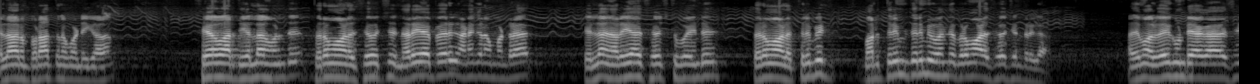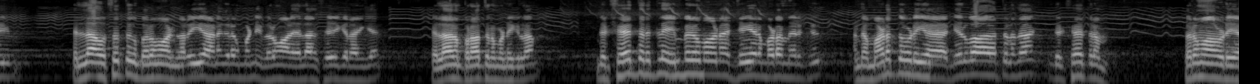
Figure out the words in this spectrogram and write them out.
எல்லாரும் பிரார்த்தனை பண்ணிக்கலாம். சேவார்த்தி எல்லாம் வந்து பெருமாளை சேவிச்சு நிறைய பேருக்கு அனுகிரகம் பண்ணுறார் எல்லாம் நிறையா சேவிச்சுட்டு போயிட்டு பெருமாளை திரும்பி மறு திரும்பி திரும்பி வந்து பெருமாளை சேவிச்சுட்டுருக்கா அதே மாதிரி வைகுண்ட ஏகாதசி எல்லா வருஷத்துக்கும் பெருமாள் நிறைய அனுகிரகம் பண்ணி பெருமாளை எல்லாம் சேவிக்கிறாங்க. எல்லாரும் பிரார்த்தனை பண்ணிக்கலாம். இந்த க்ஷேத்திரத்தில் எம்பெருமான ஜெயர் மடம் இருக்குது அந்த மடத்துடைய நிர்வாகத்தில் தான் இந்த க்ஷேத்திரம். பெருமாளுடைய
